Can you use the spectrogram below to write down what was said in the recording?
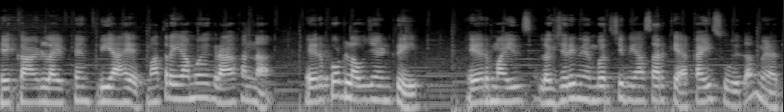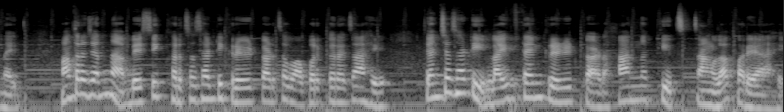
हे कार्ड लाईफटाईम फ्री आहेत. मात्र यामुळे ग्राहकांना airport lounge entry air miles luxury membership यासारख्या काही सुविधा मिळत नाहीत. मात्र ज्यांना बेसिक खर्चासाठी क्रेडिट कार्डचा वापर करायचा आहे त्यांच्यासाठी लाईफ टाईम क्रेडिट कार्ड हा नक्कीच चांगला पर्याय आहे.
